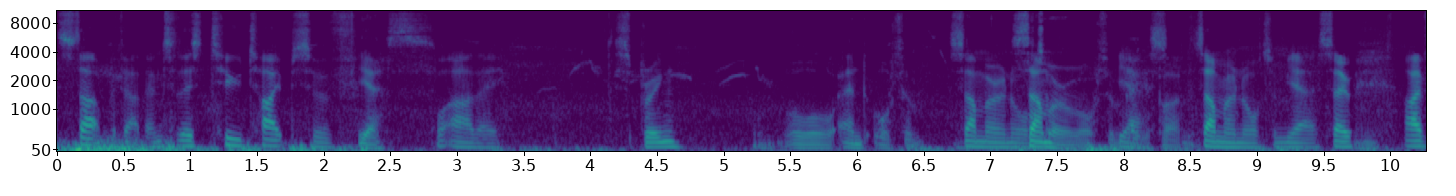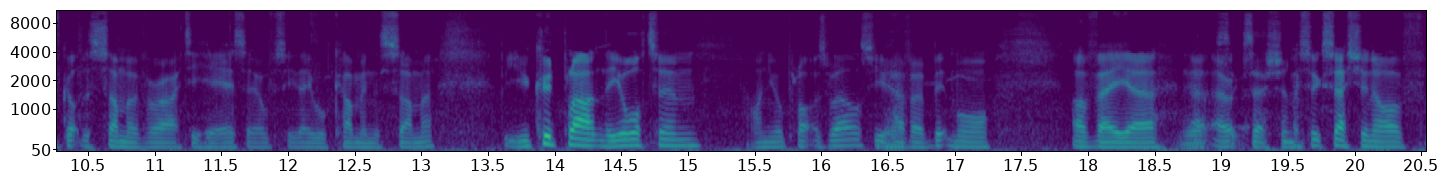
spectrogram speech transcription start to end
start with that then. So there's two types of Yes. what are they? Spring or and autumn. Summer and autumn. Summer and autumn, Yes, summer and autumn. Yeah. So Mm. I've got the summer variety here. So obviously they will come in the summer, but you could plant the autumn on your plot as well. So you Yeah. have a bit more of a uh, Yeah, a, a, succession. a succession of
